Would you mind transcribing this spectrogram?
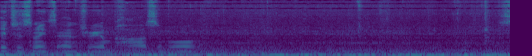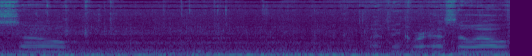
it just makes entry impossible. So I think we're SOL.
